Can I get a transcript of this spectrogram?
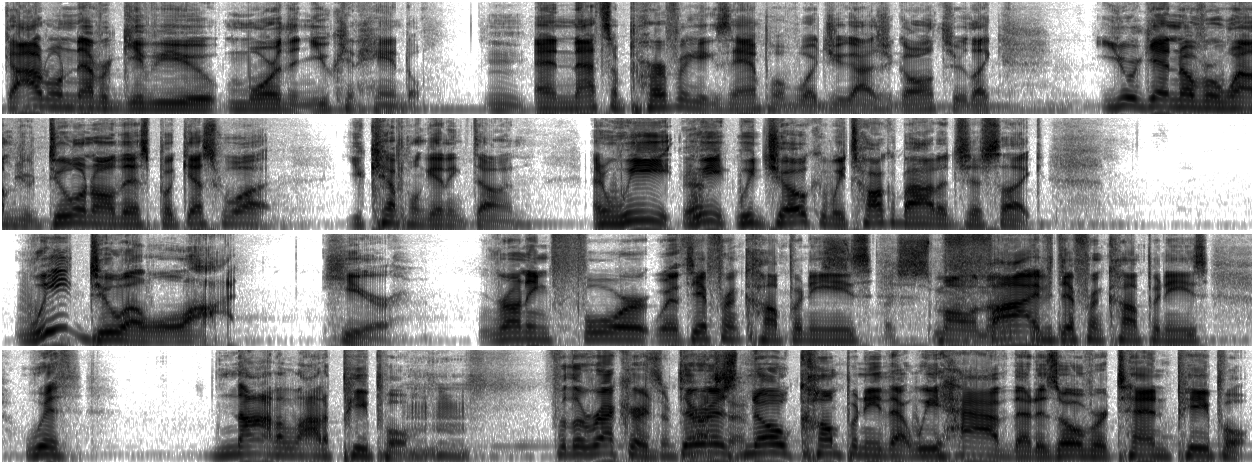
God will never give you more than you can handle, and that's a perfect example of what you guys are going through. Like you were getting overwhelmed, you're doing all this, but guess what? You kept on getting done. And we we we joke and we talk about it just like we do a lot here, running four With different companies, a small amount five different companies with not a lot of people. For the record, there is no company that we have that is over 10 people.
